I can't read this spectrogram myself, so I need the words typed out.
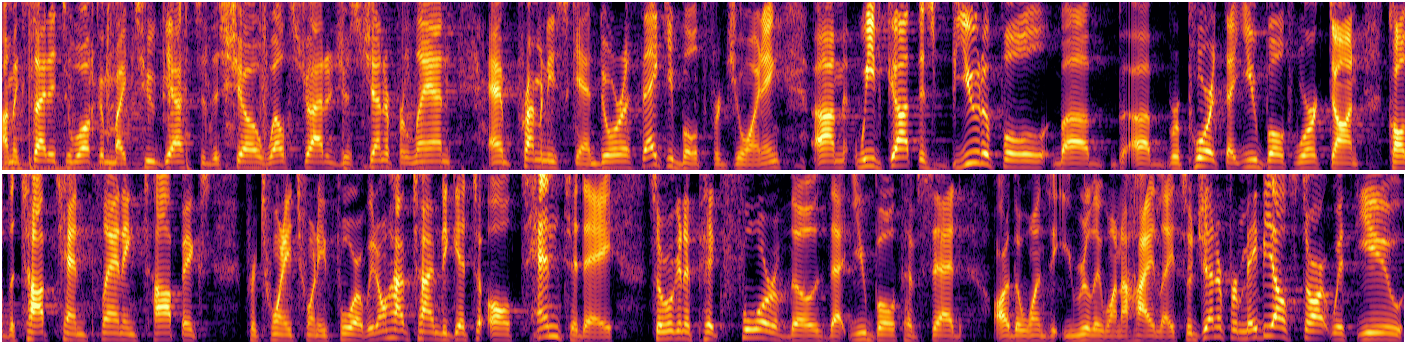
I'm excited to welcome my two guests to the show, wealth strategist Jennifer Land and Premini Skandora. Thank you both for joining. Um, we've got this beautiful uh, uh, report that you both worked on called the Top 10 Planning Topics for 2024. We don't have time to get to all 10 today, so we're going to pick four of those that you both have said are the ones that you really want to highlight. So, Jennifer, maybe I'll start with you.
